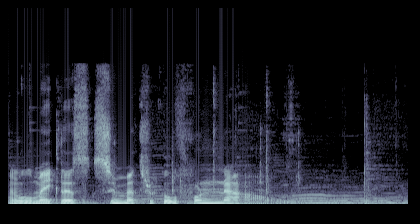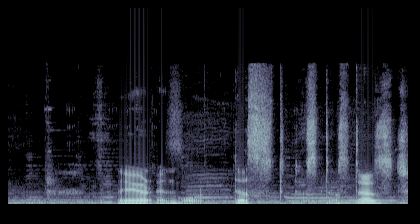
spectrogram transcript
And we'll make this symmetrical for now. There and more dust, dust, dust, dust.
